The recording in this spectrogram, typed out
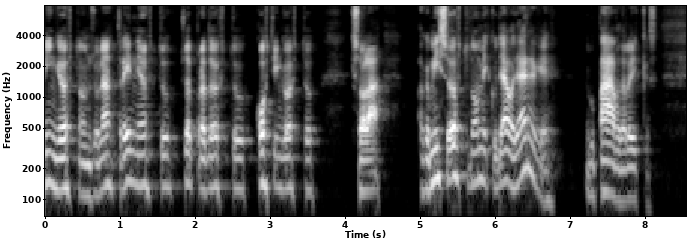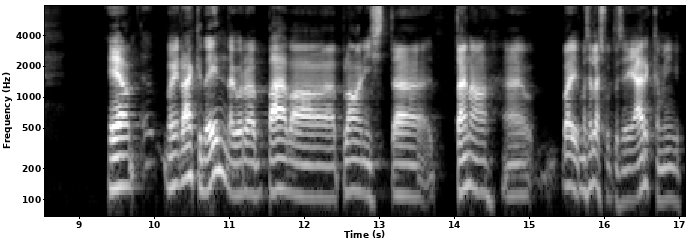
mingi õhtu on sul jah, trenniõhtu, sõprade õhtu, kohtingu õhtu, eks ole. Aga mis õhtud, hommikud jäävad järgi? Nagu päevade lõikes. Ja ma võin rääkida enda korra päevaplaanist äh, täna äh, ma ma selles suhtes ei ärka mingit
